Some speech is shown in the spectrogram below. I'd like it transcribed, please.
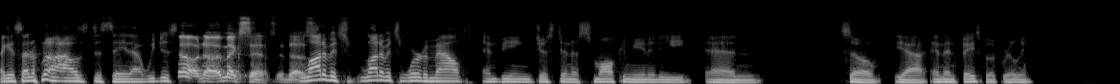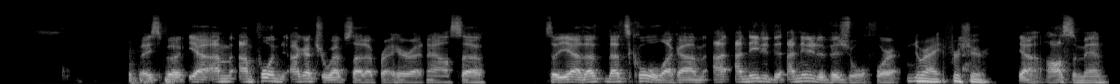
I guess I don't know how else to say that. We just No, no, it makes sense. It does. a lot of it's a lot of it's word of mouth and being just in a small community and so yeah, and then Facebook really. Facebook. Yeah, I'm I'm pulling I got your website up right here right now. So so yeah, that that's cool. Like um I, I needed I needed a visual for it. Right, for sure. Yeah, awesome, man.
